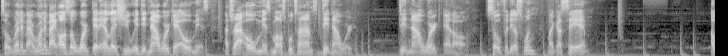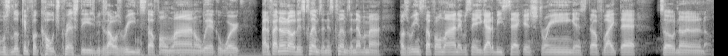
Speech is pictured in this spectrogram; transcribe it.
So running back, running back also worked at LSU. It did not work at Ole Miss. I tried Ole Miss multiple times, did not work. Did not work at all. So for this one, like I said, I was looking for coach prestige because I was reading stuff online on where it could work. Matter of fact, no, no, this Clemson. It's Clemson. Never mind. I was reading stuff online. They were saying you got to be second string and stuff like that. So no, no, no, no.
